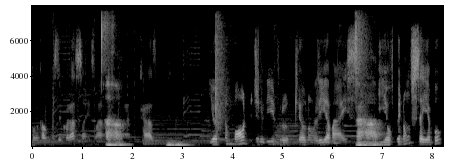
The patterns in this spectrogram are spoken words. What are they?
colocar algumas decorações lá Aham. na casa. Uhum. E eu tinha um monte de livro que eu não lia mais. Aham. E eu fui num sebo,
